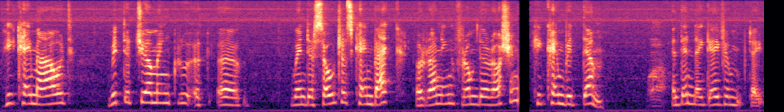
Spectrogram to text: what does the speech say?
he came out with the German crew uh, uh, when the soldiers came back uh, running from the Russian. He came with them, Wow. and then they gave him they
